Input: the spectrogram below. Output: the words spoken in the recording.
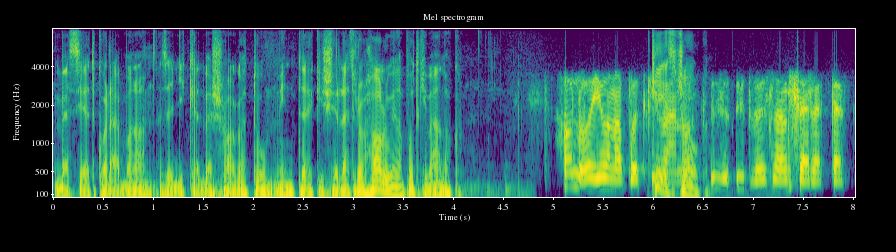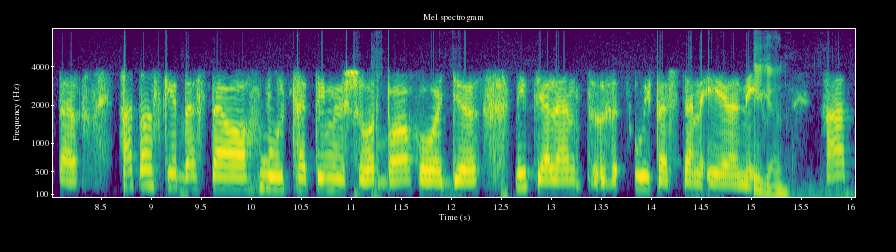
beszélt korábban az egyik kedves hallgató, mint kísérletről. Halló, napot kívánok! Halló, jó napot kívánok! Üdvözlöm szeretettel. Hát azt kérdezte a múlt heti műsorba, hogy mit jelent Újpesten élni. Igen. Hát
